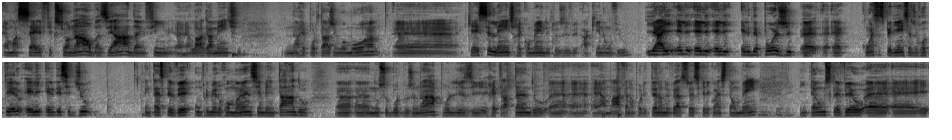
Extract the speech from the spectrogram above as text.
é uma série ficcional baseada, enfim, eh, largamente na reportagem Gomorra, é, que é excelente, recomendo, inclusive, a quem não viu. E aí ele, ele, ele, ele depois de, é, é, é, com essa experiência de roteiro, ele, ele decidiu tentar escrever um primeiro romance ambientado ah, ah, no subúrbio de Nápoles e retratando é, é, é, a máfia napolitana, o universo esse que ele conhece tão bem. Então escreveu é,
